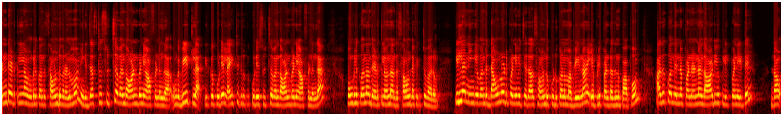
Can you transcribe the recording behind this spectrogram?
எந்த இடத்துல உங்களுக்கு வந்து சவுண்டு வரணுமோ நீங்கள் ஜஸ்ட் சுவிட்சை வந்து ஆன் பண்ணி ஆஃப் பண்ணுங்க. உங்கள் வீட்டில் இருக்கக்கூடிய லைட்டுக்கு இருக்கக்கூடிய சுவிட்சை வந்து ஆன் பண்ணி ஆஃப் பண்ணுங்க. உங்களுக்கு வந்து அந்த இடத்துல வந்து அந்த சவுண்ட் எஃபெக்ட் வரும். இல்லை நீங்கள் வந்து டவுன்லோட் பண்ணி வச்சு ஏதாவது சவுண்டு கொடுக்கணும் அப்படின்னா எப்படி பண்ணுறதுன்னு பார்ப்போம். அதுக்கு வந்து என்ன பண்ணணும்னா இந்த ஆடியோ கிளிக் பண்ணிவிட்டு டவு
